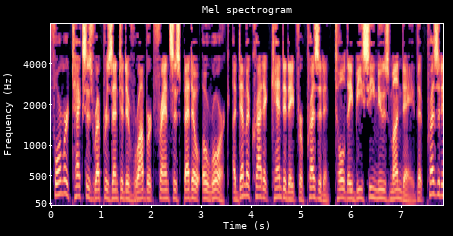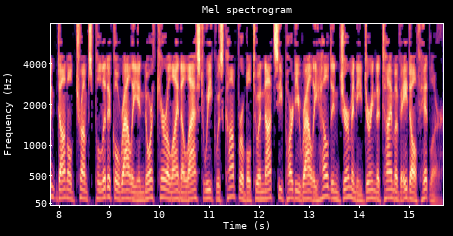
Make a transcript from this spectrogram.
Former Texas Representative Robert Francis Beto O'Rourke, a Democratic candidate for president, told ABC News Monday that President Donald Trump's political rally in North Carolina last week was comparable to a Nazi Party rally held in Germany during the time of Adolf Hitler.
